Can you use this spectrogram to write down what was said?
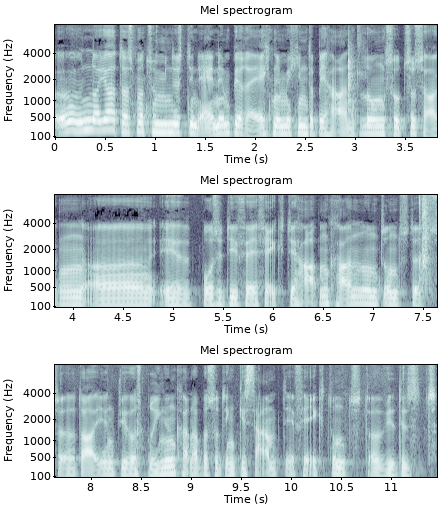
Äh, naja, dass man zumindest in einem Bereich, nämlich in der Behandlung sozusagen äh, positive Effekte haben kann und, und das äh, da irgendwie was bringen kann, aber so den Gesamteffekt und da wird jetzt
